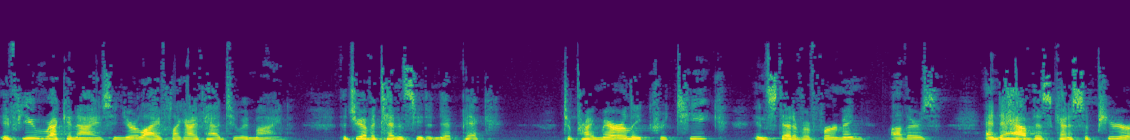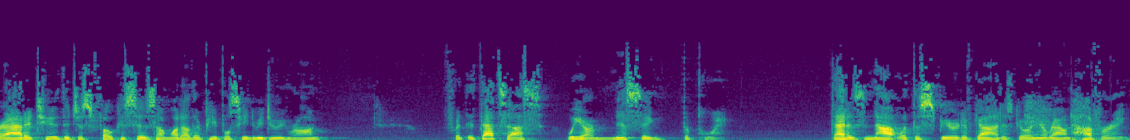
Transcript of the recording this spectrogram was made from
if you recognize in your life, like I've had to in mine, that you have a tendency to nitpick, to primarily critique instead of affirming others, and to have this kind of superior attitude that just focuses on what other people seem to be doing wrong, for that's us, we are missing the point. That is not what the Spirit of God is going around hovering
